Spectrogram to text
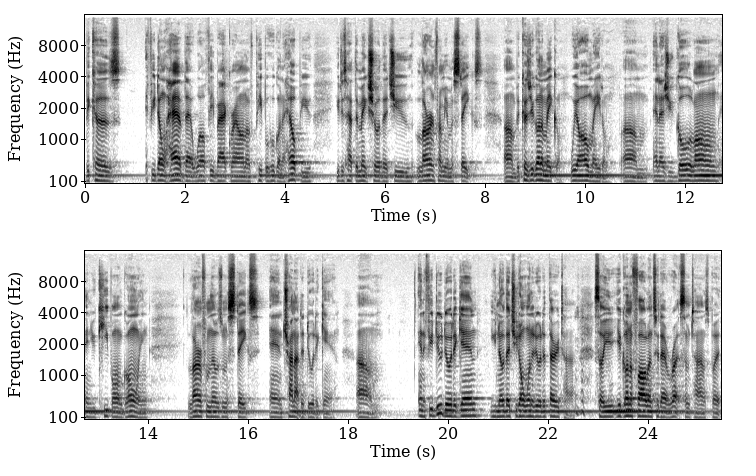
because if you don't have that wealthy background of people who are going to help you, you just have to make sure that you learn from your mistakes um, because you're going to make them. We all made them. Um, and as you go along and you keep on going, learn from those mistakes and try not to do it again. Um, and if you do do it again, you know that you don't want to do it a third time. so you, you're going to fall into that rut sometimes. But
